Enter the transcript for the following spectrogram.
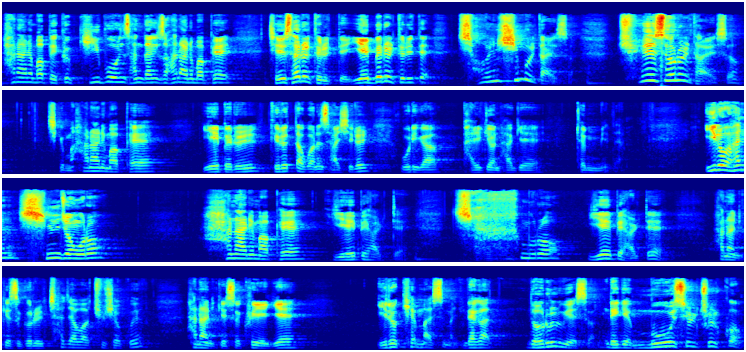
하나님 앞에 그 기부원 산당에서 하나님 앞에 제사를 드릴 때 예배를 드릴 때 전심을 다해서 최선을 다해서 지금 하나님 앞에 예배를 드렸다고 하는 사실을 우리가 발견하게 됩니다. 이러한 심정으로 하나님 앞에 예배할 때 참으로 예배할 때 하나님께서 그를 찾아와 주셨고요. 하나님께서 그에게 이렇게 말씀하니 내가 너를 위해서 내게 무엇을 줄고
